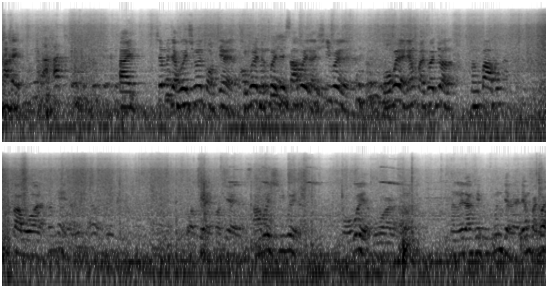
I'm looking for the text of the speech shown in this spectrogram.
哎。哎，什么叫回收的大只的？一尾、两百、三百，四尾来，五尾来，两百块就好了，两百块。百五啦，大只大只的，三百四尾啦，五尾啊无啦，两个人去分分下来两百块。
